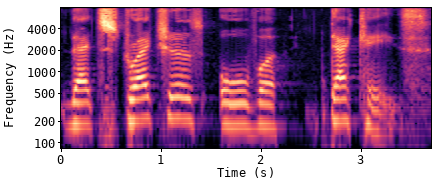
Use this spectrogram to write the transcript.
that stretches over decades.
